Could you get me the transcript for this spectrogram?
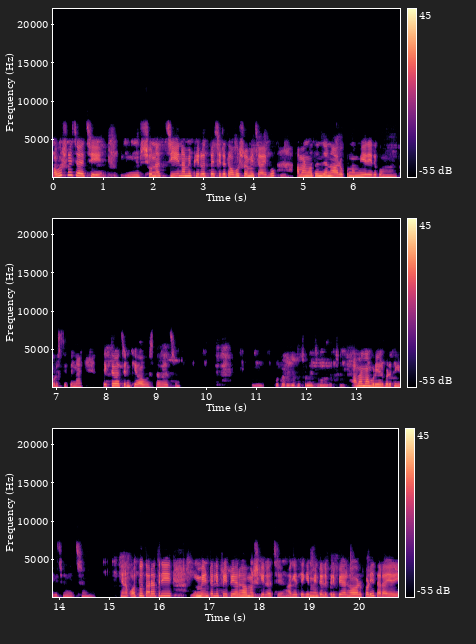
অবশ্যই চাইছি। সোনার চেন আমি ফেরত পাই সেটা তো অবশ্যই আমি চাইব। আমার মতন যেন আরও কোনো মেয়ের এরকম পরিস্থিতি নয় দেখতে পাচ্ছেন কি অবস্থা হয়েছে। কোথা থেকে পিছনে নিয়েছে মনে হচ্ছে? আমার মা হরিহরপাড়া থেকে পিছু নিচ্ছে কেন? অত তাড়াতাড়ি মেন্টালি প্রিপেয়ার হওয়া মুশকিল আছে। আগে থেকে মেন্টালি প্রিপেয়ার হওয়ার পরেই তারা এই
